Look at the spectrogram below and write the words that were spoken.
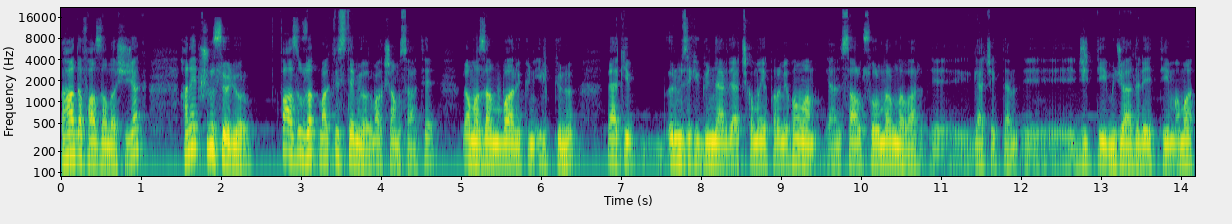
Daha da fazlalaşacak. Hani hep şunu söylüyorum. Fazla uzatmak da istemiyorum akşam saati. Ramazan mübarek gün ilk günü. Belki önümüzdeki günlerde açıklama yaparım yapamam. Yani sağlık sorunlarım da var. Ee, gerçekten e, ciddi mücadele ettiğim ama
